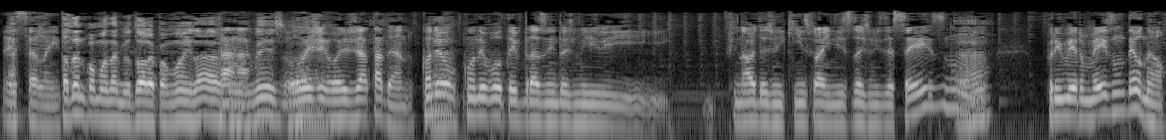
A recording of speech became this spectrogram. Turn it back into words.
Excelente. Tá dando pra mandar mil dólares pra mãe lá Tá, mês? hoje, Ah. hoje já tá dando. Quando, É. eu, quando eu voltei pro Brasil em 2000 e- final de 2015 para início de 2016, no Aham. Primeiro mês não deu não.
